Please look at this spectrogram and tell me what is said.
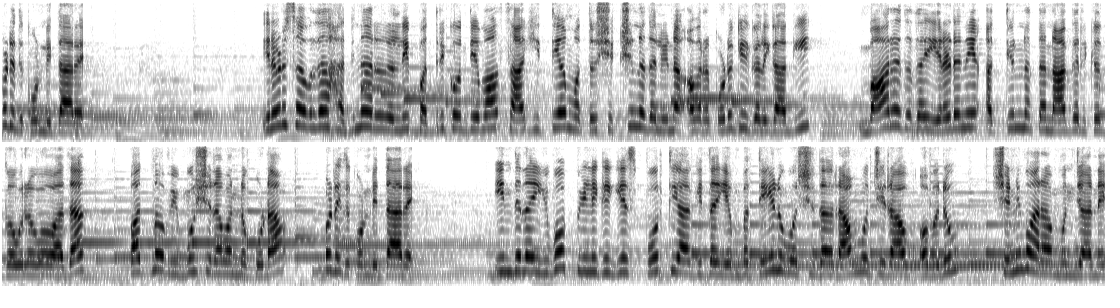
ಪಡೆದುಕೊಂಡಿದ್ದಾರೆ. ಎರಡು ಸಾವಿರದ ಹದಿನಾರರಲ್ಲಿ ಪತ್ರಿಕೋದ್ಯಮ, ಸಾಹಿತ್ಯ ಮತ್ತು ಶಿಕ್ಷಣದಲ್ಲಿನ ಅವರ ಕೊಡುಗೆಗಳಿಗಾಗಿ ಭಾರತದ ಎರಡನೇ ಅತ್ಯುನ್ನತ ನಾಗರಿಕ ಗೌರವವಾದ ಪದ್ಮ ವಿಭೂಷಣವನ್ನು ಕೂಡ ಪಡೆದುಕೊಂಡಿದ್ದಾರೆ. ಇಂದಿನ ಯುವ ಪೀಳಿಗೆಗೆ ಸ್ಫೂರ್ತಿಯಾಗಿದ್ದ ಎಂಬತ್ತೇಳು ವರ್ಷದ ರಾಮೋಜಿ ರಾವ್ ಅವರು ಶನಿವಾರ ಮುಂಜಾನೆ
